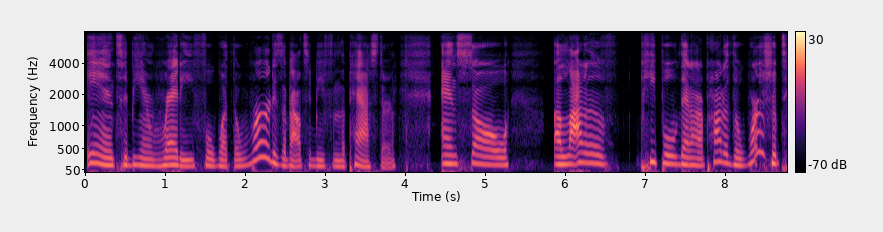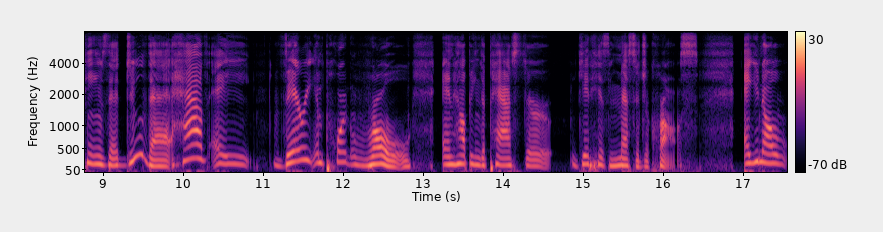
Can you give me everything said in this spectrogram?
in to being ready for what the word is about to be from the pastor. And so a lot of people that are part of the worship teams that do that have a very important role in helping the pastor get his message across. And you know,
